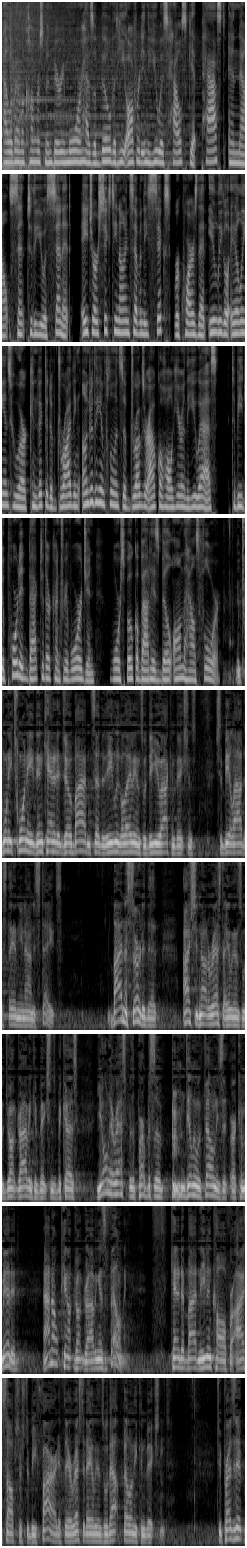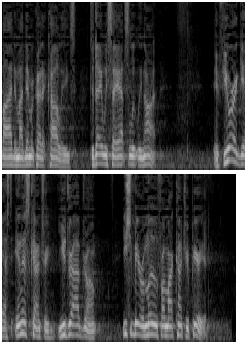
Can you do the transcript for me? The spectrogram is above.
Alabama Congressman Barry Moore has a bill that he offered in the U.S. House get passed and now sent to the U.S. Senate. H.R. 6976 requires that illegal aliens who are convicted of driving under the influence of drugs or alcohol here in the U.S. to be deported back to their country of origin. Moore spoke about his bill on the House floor. In 2020, then candidate Joe Biden said that illegal aliens with DUI convictions should be allowed to stay in the United States. Biden asserted that I should not arrest aliens with drunk driving convictions because you only arrest for the purpose of dealing with felonies that are committed. I don't count drunk driving as a felony. Candidate Biden even called for ICE officers to be fired if they arrested aliens without felony convictions. To President Biden and my Democratic colleagues, today we say absolutely not. If you are a guest in this country, you drive drunk, you should be removed from our country, period.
